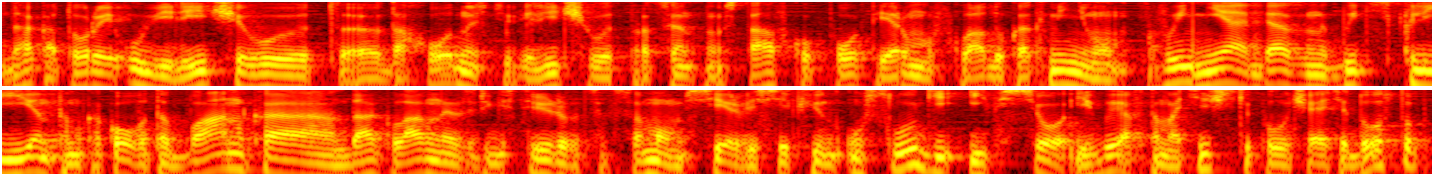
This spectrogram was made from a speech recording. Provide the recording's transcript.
да, которые увеличивают э, доходность, увеличивают процентную ставку по первому вкладу как минимум. Вы не обязаны быть клиентом какого-то банка, да, главное зарегистрироваться в самом сервисе фин-услуги и все, и вы автоматически получаете доступ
